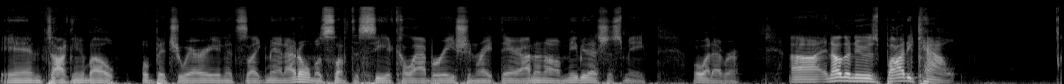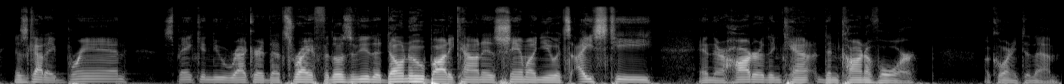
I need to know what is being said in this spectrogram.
and talking about obituary and it's like man i'd almost love to see a collaboration right there. I don't know. Maybe that's just me or whatever. Uh, in other news body count has got a brand spanking new record. That's right. For those of you that don't know who body count is shame on you. It's ice t and they're harder than can- than carnivore according to them.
